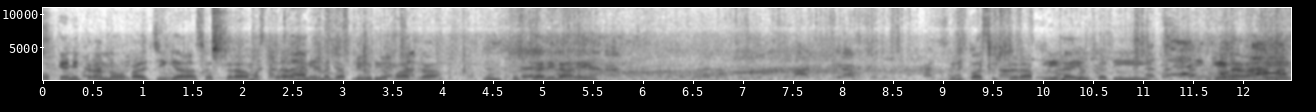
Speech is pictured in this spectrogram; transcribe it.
ओके मित्रांनो काळजी घ्या स्वस्त राहा मस्त राहा मेन म्हणजे आपले व्हिडिओ पाहत राहा. ऊन खूप झालेला आहे. शिल्पा सिस्टर आपली लाईव्ह कधी घेणार आहेत?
